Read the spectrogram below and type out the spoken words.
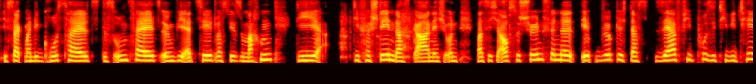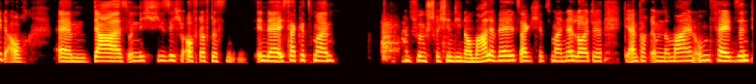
ich sag mal, den Großteil des Umfelds irgendwie erzählt, was wir so machen, die, die verstehen das gar nicht. Und was ich auch so schön finde, wirklich, dass sehr viel Positivität auch ähm, da ist und nicht sich oft auf das in der, ich sag jetzt mal, Anführungsstrichen die normale Welt, sage ich jetzt mal, ne, Leute, die einfach im normalen Umfeld sind,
